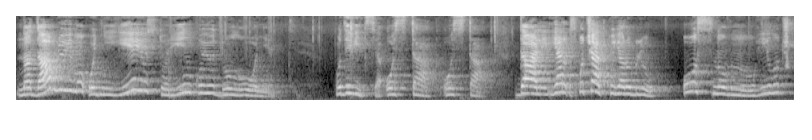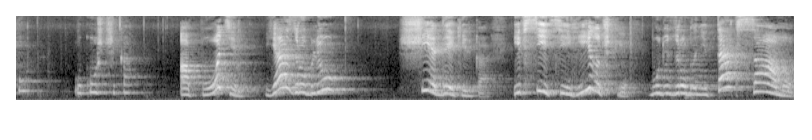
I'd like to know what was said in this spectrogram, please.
надавлюємо однією сторінкою долоні. Подивіться, ось так, ось так. Далі я, спочатку я роблю основну гілочку у кущика, а потім я зроблю ще декілька. І всі ці гілочки будуть зроблені так само,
